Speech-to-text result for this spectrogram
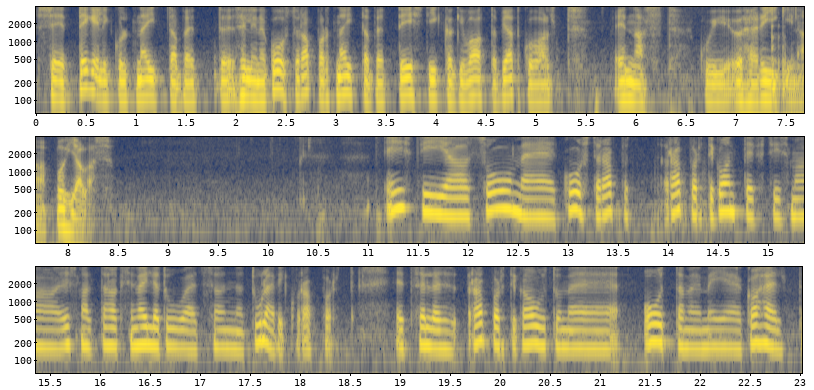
see tegelikult näitab, et selline koostööraport näitab, et Eesti ikkagi vaatab jätkuvalt ennast kui ühe riigina Põhjalas Eesti ja Soome koostööraport raporti kontekstis ma esmalt tahaksin välja tuua, et see on tulevikuraport. et selle raporti kaudu me ootame meie kahelt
